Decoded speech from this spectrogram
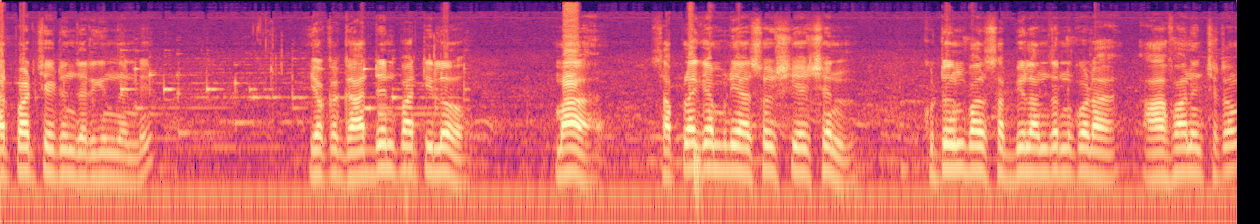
ఏర్పాటు చేయడం జరిగిందండి. ఈ యొక్క గార్డెన్ పార్టీలో మా సప్లై కంపెనీ అసోసియేషన్ కుటుంబ సభ్యులందరిని కూడా ఆహ్వానించడం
